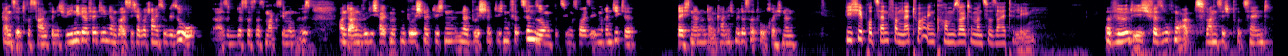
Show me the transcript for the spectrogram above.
Ganz interessant. Wenn ich weniger verdiene, dann weiß ich ja wahrscheinlich sowieso, also dass das das Maximum ist. Und dann würde ich halt mit einem durchschnittlichen, einer durchschnittlichen Verzinsung beziehungsweise eben Rendite rechnen und dann kann ich mir das halt hochrechnen. Wie viel Prozent vom Nettoeinkommen sollte man zur Seite legen? würde ich versuchen, ab 20 Prozent,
